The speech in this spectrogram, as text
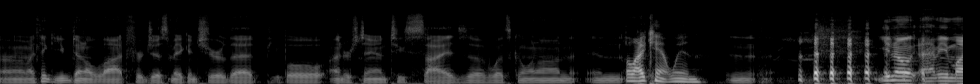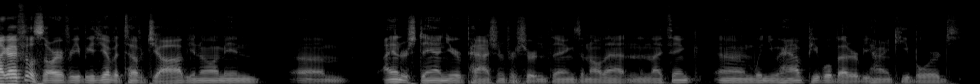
Um, I think you've done a lot for just making sure that people understand two sides of what's going on. And, oh i can't win you know, I mean, Mike, I feel sorry for you because you have a tough job. You know, I mean, um, I understand your passion for certain things and all that, and, and I think um, when you have people that are behind keyboards,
